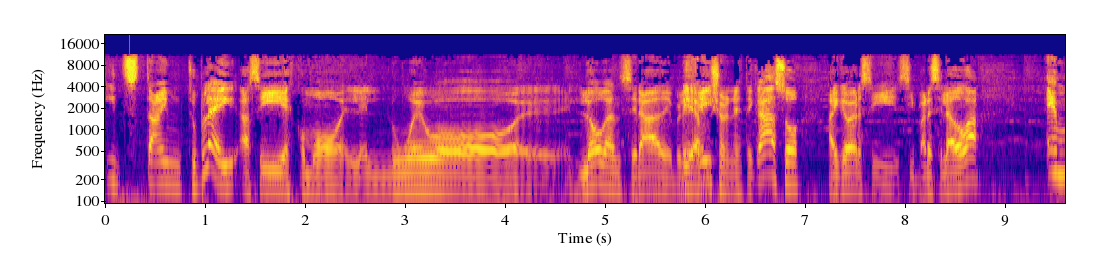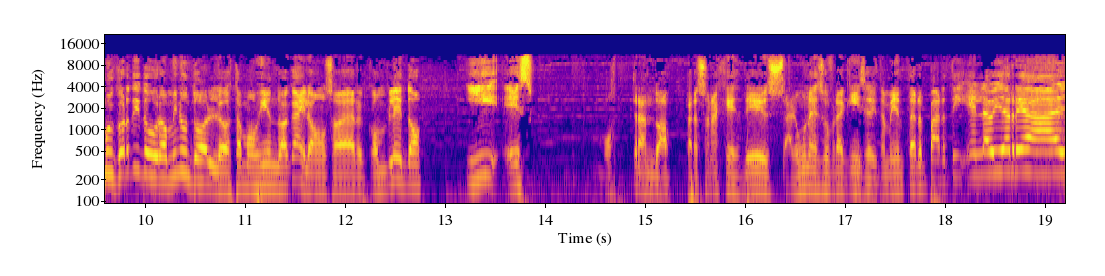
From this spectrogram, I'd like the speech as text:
It's Time to Play. Así es como el, el nuevo eh, eslogan será de PlayStation en este caso. Hay que ver si, si para ese lado va. Es muy cortito, dura un minuto, lo estamos viendo acá y lo vamos a ver completo. Y es mostrando a personajes de algunas de sus franquicias y también third party en la vida real,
